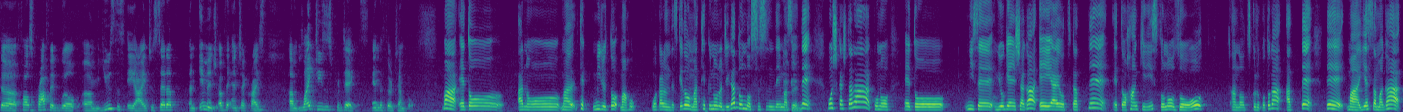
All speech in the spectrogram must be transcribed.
the false prophet will um, use this AI to set up an image of the Antichrist, um, like Jesus predicts in the third temple. まあ、えっ、と、あの、まあ、て見ると、まあ、ほわかるんですけど、まあ、テクノロジーがどんどん進んでいます。で、もしかしたら、この、えっ、と、 偽預言者が AI を使って、えっ、と、反キリストの像をあの作ることがあって、で、まあ、イエス様が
